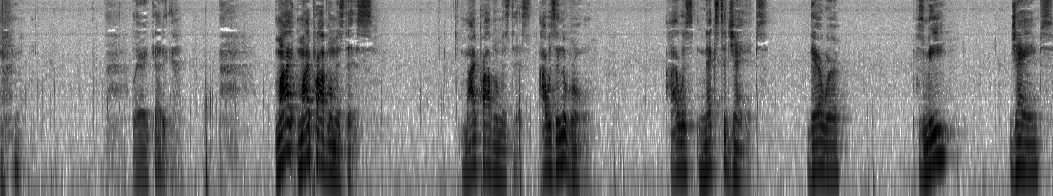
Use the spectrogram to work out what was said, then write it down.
Larry cut it. My my problem is this. My problem is this. I was in the room. I was next to James. There were it was me, James,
